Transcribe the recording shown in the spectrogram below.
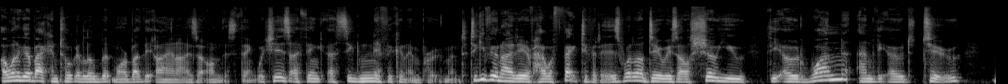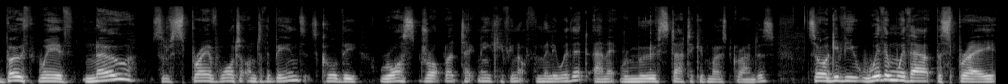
I want to go back and talk a little bit more about the ionizer on this thing, which is, I think, a significant improvement. To give you an idea of how effective it is, what I'll do is I'll show you the Ode 1 and the Ode 2, both with no sort of spray of water onto the beans. It's called the Ross droplet technique if you're not familiar with it, and it removes static in most grinders. So I'll give you with and without the spray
